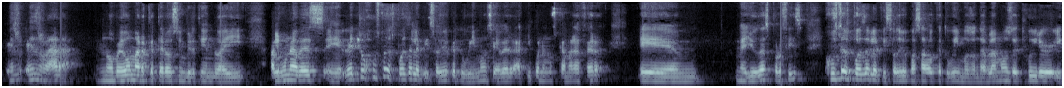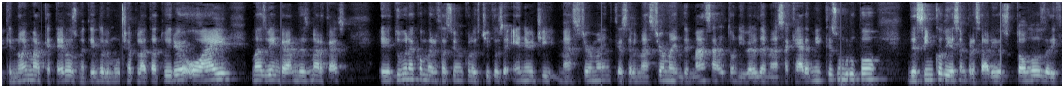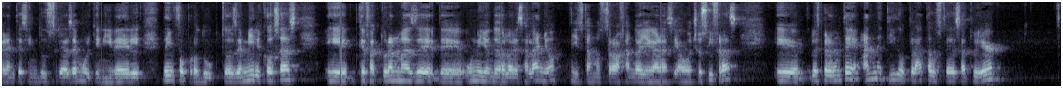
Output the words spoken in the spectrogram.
es, es rara no veo marqueteros invirtiendo ahí. Alguna vez, eh, de hecho, justo después del episodio que tuvimos, y a ver, aquí ponemos cámara, Fer, eh, ¿me ayudas, profis? Justo después del episodio pasado que tuvimos, donde hablamos de Twitter y que no hay marqueteros metiéndole mucha plata a Twitter, o hay más bien grandes marcas, eh, tuve una conversación con los chicos de Energy Mastermind, que es el mastermind de más alto nivel de Mass Academy, que es un grupo de 5 o 10 empresarios, todos de diferentes industrias, de multinivel, de infoproductos, de mil cosas, eh, que facturan más de, un millón de dólares al año y estamos trabajando a llegar hacia ocho cifras. Eh, les pregunté, ¿han metido plata ustedes a Twitter?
